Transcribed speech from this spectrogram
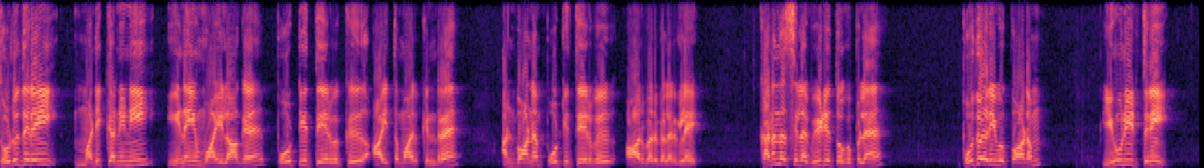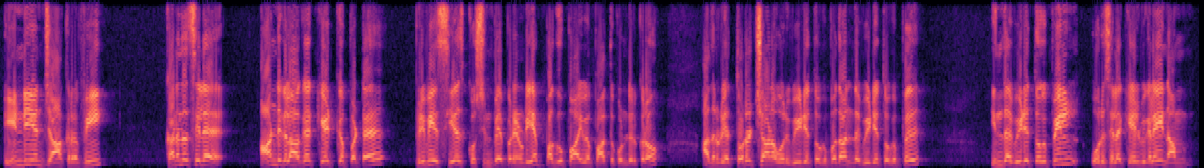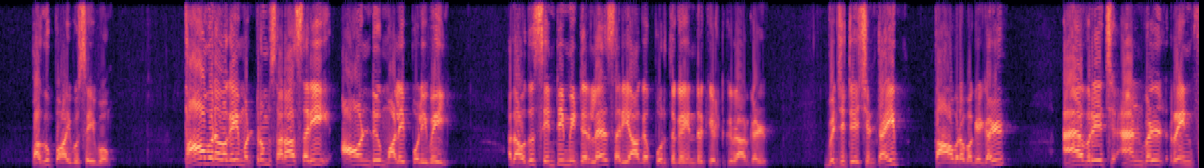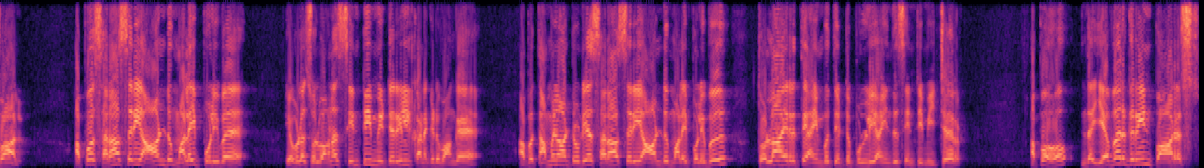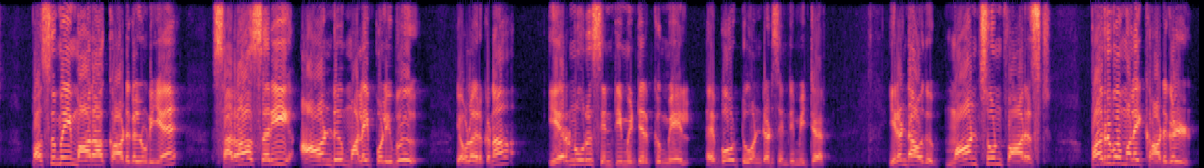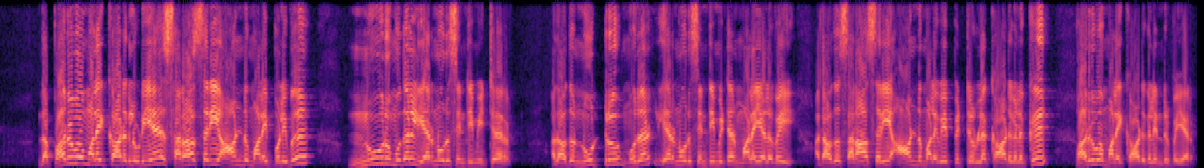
தொடுதிரை மடிக்கணினி இணையம் வாயிலாக போட்டித் தேர்வுக்கு ஆயத்தமாக இருக்கின்ற அன்பான போட்டித் தேர்வு ஆர்வர்களர்களே கடந்த சில வீடியோ தொகுப்பில் பொது அறிவு பாடம் யூனிட் த்ரீ இந்தியன் ஜாகிரபி கடந்த சில ஆண்டுகளாக கேட்கப்பட்ட ப்ரீவியஸ் இயர்ஸ் கொஸ்டின் பேப்பரினுடைய பகுப்பாய்வை பார்த்து கொண்டிருக்கிறோம். அதனுடைய தொடர்ச்சியான ஒரு வீடியோ தொகுப்பு தான் இந்த வீடியோ தொகுப்பு. இந்த வீடியோ தொகுப்பில் ஒரு சில கேள்விகளை நாம் பகுப்பாய்வு செய்வோம். தாவர வகை மற்றும் சராசரி ஆண்டு மழைப்பொழிவை அதாவது சென்டிமீட்டரில் சரியாக பொறுத்துக என்று கேட்கிறார்கள். வெஜிடேஷன் டைப் தாவர வகைகள் ஆவரேஜ் ஆன்வல் ரெயின்ஃபால் அப்போ சராசரி ஆண்டு மழைப்பொழிவை எவ்வளோ சொல்லுவாங்கன்னா சென்டிமீட்டரில் கணக்கிடுவாங்க. அப்போ தமிழ்நாட்டுடைய சராசரி ஆண்டு மழைப்பொழிவு தொள்ளாயிரத்தி ஐம்பத்தெட்டு புள்ளி ஐந்து சென்டிமீட்டர். அப்போ இந்த எவர்கிரீன் ஃபாரஸ்ட் பசுமை மாறா காடுகளுடைய சராசரி ஆண்டு மழைப்பொழிவு எவ்வளோ இருக்குன்னா? இரநூறு சென்டிமீட்டருக்கு மேல் above டூ ஹண்ட்ரட் சென்டிமீட்டர். இரண்டாவது மான்சூன் ஃபாரஸ்ட் பருவமழை காடுகள். இந்த பருவமழை காடுகளுடைய சராசரி ஆண்டு மழைப்பொழிவு நூறு முதல் இரநூறு சென்டிமீட்டர். அதாவது நூற்று முதல் இரநூறு சென்டிமீட்டர் மலையளவை அதாவது சராசரி ஆண்டு மழைவை பெற்றுள்ள காடுகளுக்கு பருவமலை காடுகள் என்று பெயர்.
